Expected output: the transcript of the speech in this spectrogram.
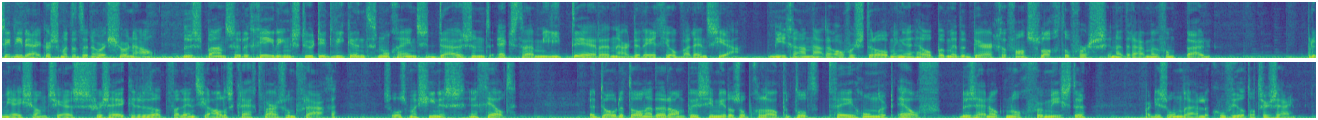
Dijkers met het NOS Journaal. De Spaanse regering stuurt dit weekend nog eens duizend extra militairen naar de regio Valencia. Die gaan na de overstromingen helpen met het bergen van slachtoffers en het ruimen van puin. Premier Sanchez verzekerde dat Valencia alles krijgt waar ze om vragen. Zoals machines en geld. Het dodental na de ramp is inmiddels opgelopen tot 211. Er zijn ook nog vermisten, maar het is onduidelijk hoeveel dat er zijn.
